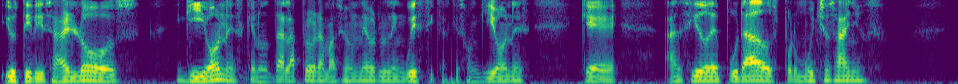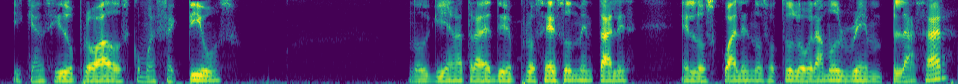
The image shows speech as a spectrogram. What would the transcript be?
y utilizar los guiones que nos da la programación neurolingüística, que son guiones que han sido depurados por muchos años y que han sido probados como efectivos nos guían a través de procesos mentales en los cuales nosotros logramos reemplazar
